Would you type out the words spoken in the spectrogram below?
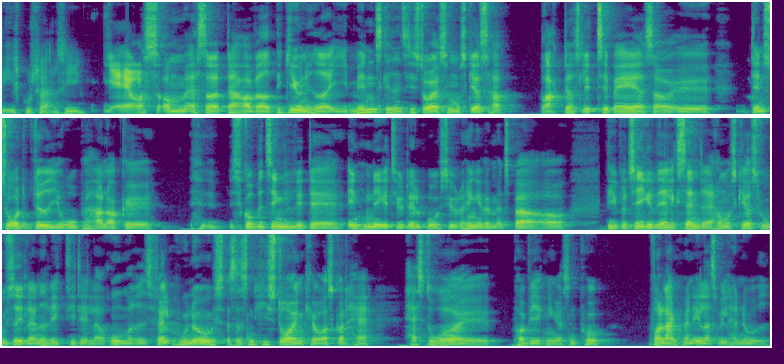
det er sgu svært at sige. Ja, også om, altså, der har været begivenheder i menneskehedens historie, som måske også har bragt os lidt tilbage. Altså, øh, den sorte død i Europa har nok øh, skubbet tingene lidt øh, enten negativt eller positivt, afhængig af hvem man spørger. Og biblioteket ved Alexandria har måske også huset et eller andet vigtigt, eller Romeriets fald, who knows. Altså sådan, historien kan jo også godt have, have store øh, påvirkninger sådan på, hvor langt man ellers ville have nået.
